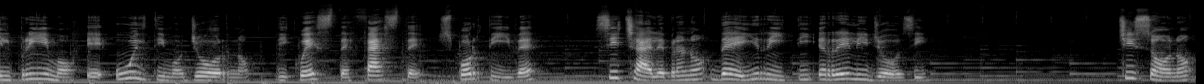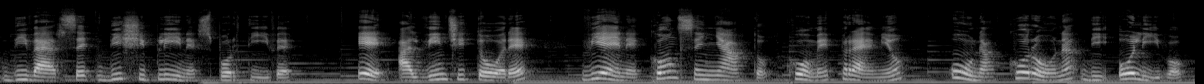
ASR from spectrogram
il primo e ultimo giorno di queste feste sportive si celebrano dei riti religiosi. Ci sono diverse discipline sportive e al vincitore viene consegnato come premio una corona di olivo.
